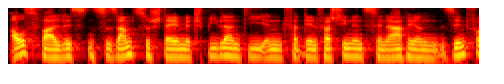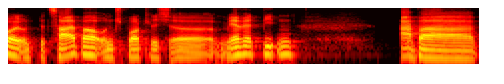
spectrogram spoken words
Auswahllisten zusammenzustellen mit Spielern, die in den verschiedenen Szenarien sinnvoll und bezahlbar und sportlich äh, Mehrwert bieten. Aber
